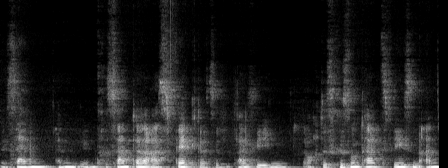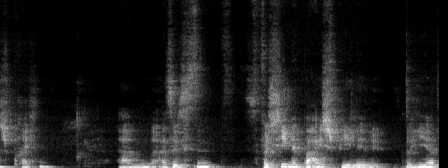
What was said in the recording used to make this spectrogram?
Ist ein, ein interessanter Aspekt, also weil Sie eben auch das Gesundheitswesen ansprechen. Ähm, also es sind verschiedene Beispiele. Also hier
